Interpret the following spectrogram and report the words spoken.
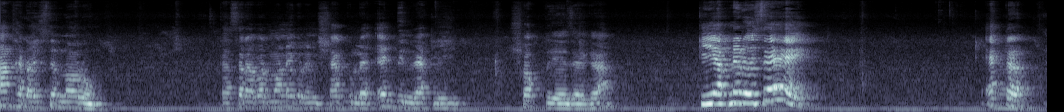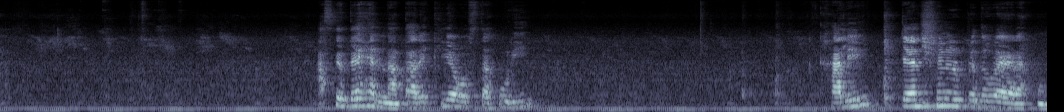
মাথাটা হচ্ছে নরম। তাছাড়া আবার মনে করেন শাকগুলো একদিন রাখলেই শক্ত হয়ে জায়গা কি আপনি রয়েছে একটা আজকে দেখেন না, তারে কি অবস্থা করি। খালি টেনশনের উপরে দৌড়ায় রাখুন।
